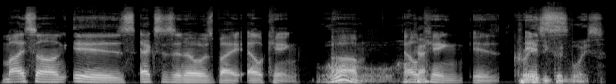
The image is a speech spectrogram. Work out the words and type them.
my song is Ex's and Oh's by Elle King. Um, Ooh, Elle okay. King is Crazy good voice.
